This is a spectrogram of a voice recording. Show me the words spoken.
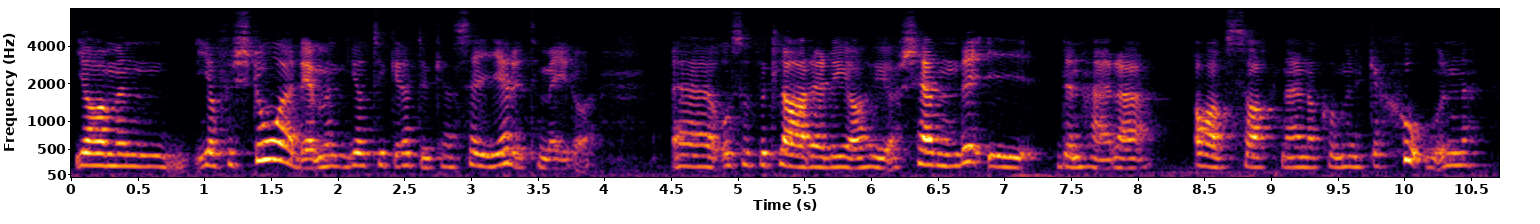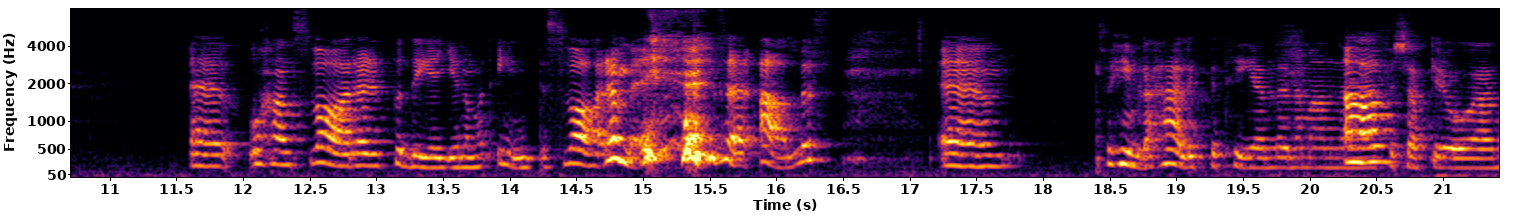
ja men jag förstår det men jag tycker att du kan säga det till mig då. Eh, och så förklarade jag hur jag kände i den här eh, avsaknaden av kommunikation. Eh, och han svarade på det genom att inte svara mig så här alls. Eh, Så himla härligt beteende när man Ja. försöker att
